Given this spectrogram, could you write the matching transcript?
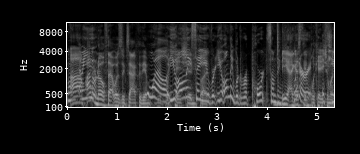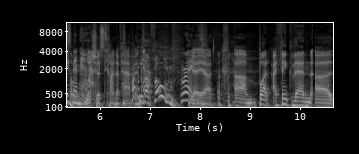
Well, Um, I, mean, you- don't know if that was exactly the implication. Well, you only say but- you re- you only would report something to Yeah, I guess Twitter the implication if was something malicious hacked. kind of happened. My phone. Right. Yeah, yeah. Um, but I think then uh,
